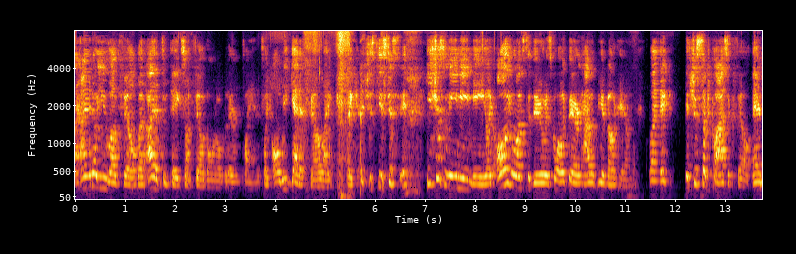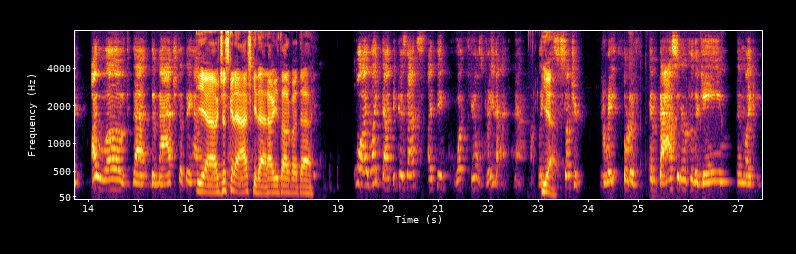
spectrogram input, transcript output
I know you love Phil, but I had some takes on Phil going over there and playing. It's like, oh, we get it, Phil. Like, like it's just he's just it, he's just me, me, me. Like all he wants to do is go out there and have it be about him. Like it's just such classic Phil, and I loved that the match that they had. Yeah, I was just gonna ask you that. How you thought about that? Well, I like that because that's I think what Phil's great at now. Like Yeah. he's such a great sort of ambassador for the game and like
